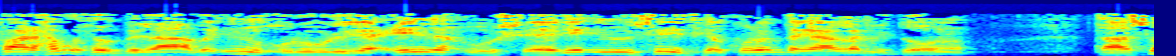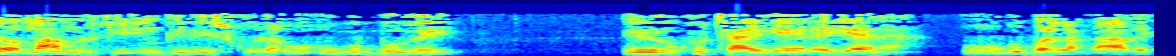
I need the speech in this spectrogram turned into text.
faarax wuxuu bilaabay inuu ururiyo ciidan uu sheegay inuu sayidka kula dagaalami doono taasoo maamulkii ingiriiskuna uu ugu bogay inuu ku taageerayana uu ugu ballan qaaday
